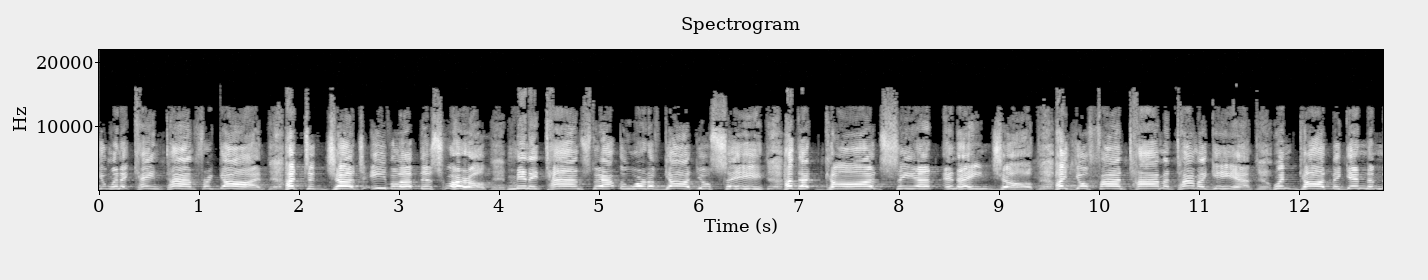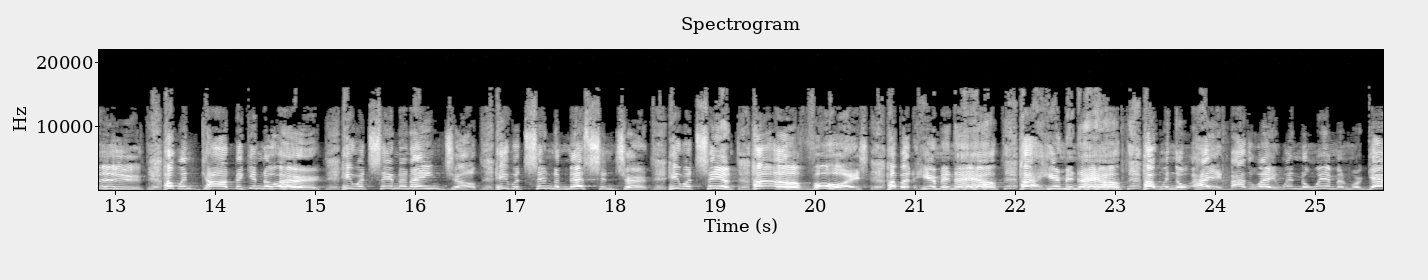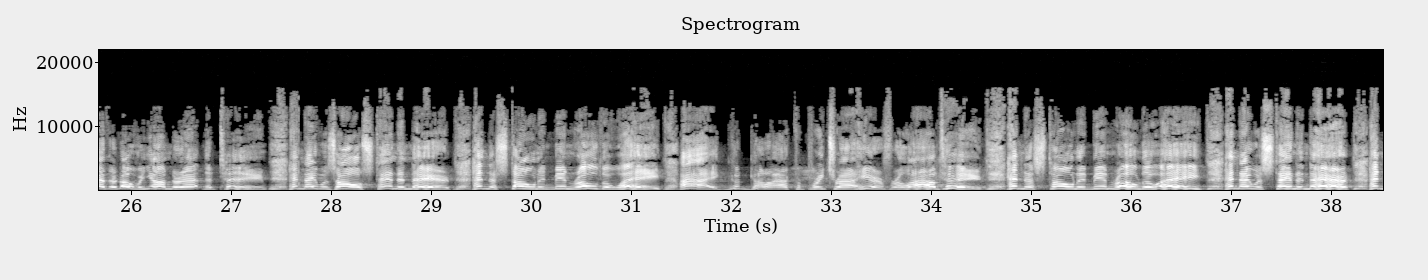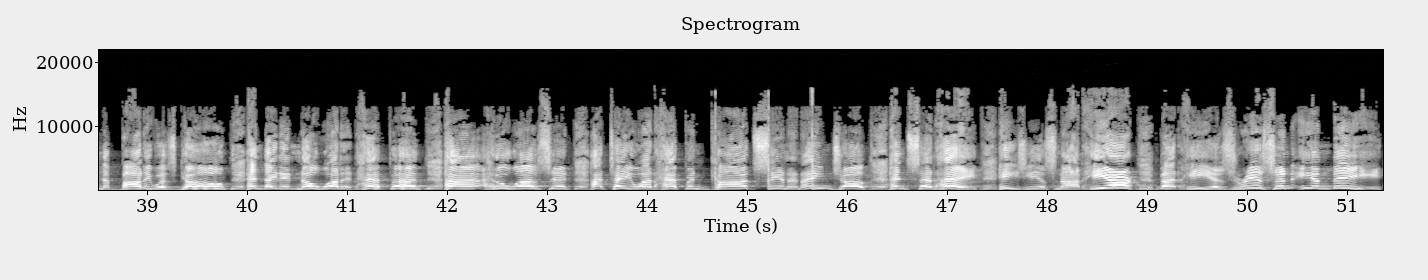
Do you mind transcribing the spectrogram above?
When it came time for God to judge evil of this world, many times throughout the Word of God, you'll see that God sent an angel. You'll find time and time again when God began to move, when God began to work, He would send an angel, He would send a messenger, He would send Uh, a voice. Uh, but hear me now, uh, hear me now. When the hey, by the way, when the women were gathered over yonder at the tomb, and they was all standing there, and the stone had been rolled away. I, good God, I could preach right here for a while too. And the stone had been rolled away, and they was standing there, and the body was gone, and they didn't know what had happened. Uh, who was it? I tell you what happened. God sent an angel and said, "Hey, he is not here, but he is risen indeed."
